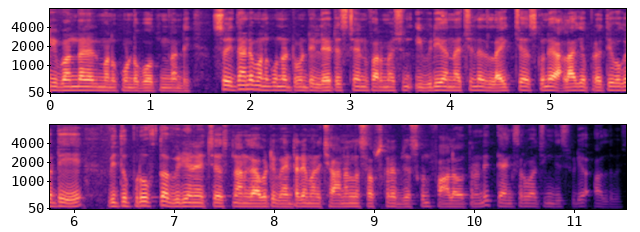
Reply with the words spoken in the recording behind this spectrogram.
ఈ బంద్ అనేది మనకు ఉండబోతుందండి. సో ఇదంటే మనకు ఉన్నటువంటి లేటెస్ట్ ఇన్ఫర్మేషన్. ఈ వీడియో నచ్చినది లైక్ చేసుకుని అలాగే ప్రతి ఒక్కటి విత్ ప్రూఫ్తో వీడియో అనేది చేస్తున్నాను కాబట్టి వెంటనే మన ఛానల్ని సబ్స్క్రైబ్ చేసుకుని ఫాలో అవుతుండండి. Thanks for watching this video all the best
